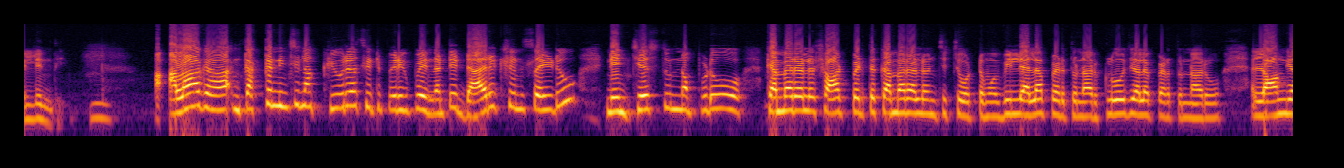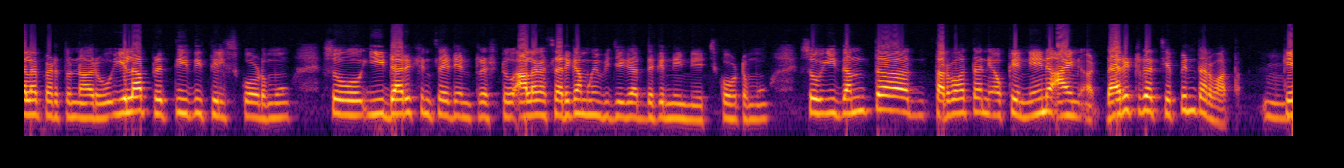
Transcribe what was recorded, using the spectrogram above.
వెళ్ళింది. అలాగా ఇంకక్కడి నుంచి నాకు క్యూరియాసిటీ పెరిగిపోయింది. అంటే డైరెక్షన్ సైడు నేను చేస్తున్నప్పుడు కెమెరాలో షార్ట్ పెడితే కెమెరాలోంచి చూడటము వీళ్ళు ఎలా పెడుతున్నారు క్లోజ్ ఎలా పెడుతున్నారు లాంగ్ ఎలా పెడుతున్నారు ఇలా ప్రతిదీ తెలుసుకోవడము. సో ఈ డైరెక్షన్ సైడ్ ఇంట్రెస్ట్ అలాగా సరిగమ విజయ్ గారి దగ్గర నేను నేర్చుకోవటము. సో ఇదంతా తర్వాత ఓకే నేను ఆయన డైరెక్టర్ గారు చెప్పిన తర్వాత. కె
